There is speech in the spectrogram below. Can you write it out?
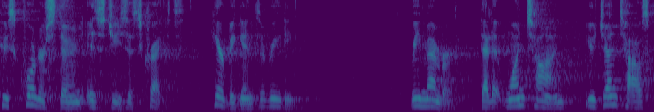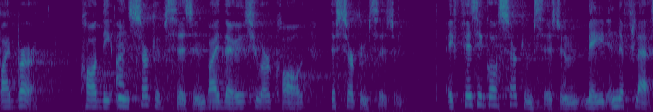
whose cornerstone is Jesus Christ. Here begins the reading. Remember that at one time you Gentiles by birth, called the uncircumcision by those who are called the circumcision a physical circumcision made in the flesh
